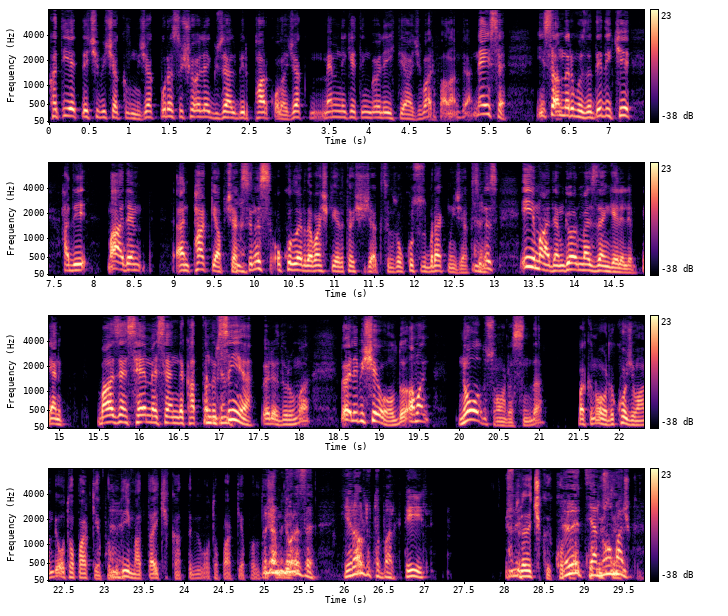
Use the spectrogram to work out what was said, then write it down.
katiyetle çivi çakılmayacak. Burası şöyle güzel bir park olacak. Memleketin böyle ihtiyacı var falan filan. Neyse insanlarımız da dedi ki hadi madem yani park yapacaksınız, okulları da başka yere taşıyacaksınız, okulsuz bırakmayacaksınız. İyi madem görmezden gelelim. Yani bazen sevmesen de katlanırsın ya böyle duruma. Böyle bir şey oldu ama ne oldu sonrasında? Bakın orada kocaman bir otopark yapıldı Evet. değil mi? Hatta iki katlı bir otopark yapıldı. Hocam Şimdi orası yeraltı otopark değil. üstüne de çıkıyor. Kod, evet kod yani normal çıkıyor.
